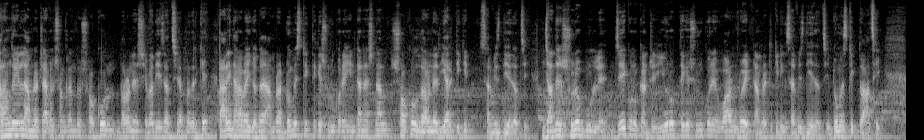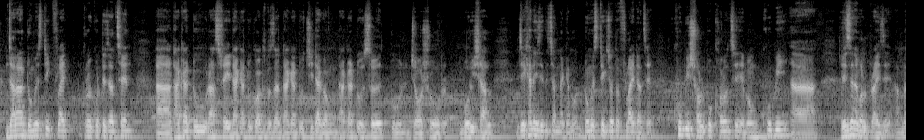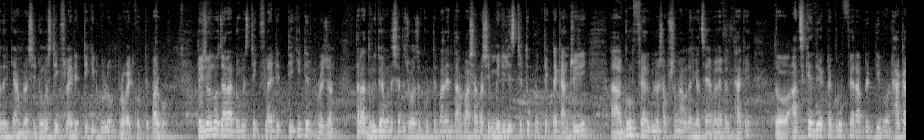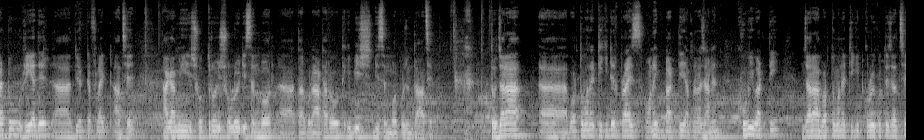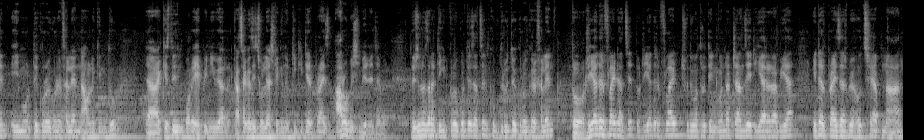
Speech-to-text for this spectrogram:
আলহামদুলিল্লাহ, আমরা ট্রাভেল সংক্রান্ত সকল ধরনের সেবা দিয়ে যাচ্ছি আপনাদেরকে। তারই ধারাবাহিকতায় আমরা ডোমেস্টিক থেকে শুরু করে ইন্টারন্যাশনাল সকল ধরনের এয়ার টিকিট সার্ভিস দিয়ে যাচ্ছি। যাদের সুলভ মূল্যে যে কোনো কান্ট্রির ইউরোপ থেকে শুরু করে ওয়ার্ল্ড ওয়েড আমরা টিকিটিং সার্ভিস দিয়ে যাচ্ছি। ডোমেস্টিক তো আছেই। যারা ডোমেস্টিক ফ্লাইট ক্রয় করতে যাচ্ছেন Dhaka to Rajshahi, Dhaka to Cox's Bazar, Dhaka to Chittagong, Dhaka to Saidpur, Jessore, Barisal যেখানেই যেতে চান না কেন ডোমেস্টিক যত ফ্লাইট আছে, খুবই স্বল্প খরচে এবং খুবই রিজনেবল প্রাইসে আপনাদেরকে আমরা সেই ডোমেস্টিক ফ্লাইটের টিকিটগুলো প্রোভাইড করতে পারব। তো এই জন্য যারা ডোমেস্টিক ফ্লাইটের টিকিটের প্রয়োজন, তারা দ্রুত আমাদের সাথে যোগাযোগ করতে পারেন। তার পাশাপাশি মিডিল ইস্টের তো প্রত্যেকটা কান্ট্রিরই গ্রুপ ফেয়ারগুলো সবসময় আমাদের কাছে অ্যাভেলেবেল থাকে। তো আজকে দু একটা গ্রুপ ফেয়ার আপডেট দিব। ঢাকা টু রিয়াদের দু একটা ফ্লাইট আছে। আগামী সতেরোই, ষোলোই ডিসেম্বর তারপরে আঠারো থেকে বিশ ডিসেম্বর পর্যন্ত আছে। তো যারা বর্তমানে টিকিটের প্রাইস অনেক বাড়তি, আপনারা জানেন, খুবই বাড়তি। যারা বর্তমানে টিকিট ক্রয় করতে যাচ্ছেন, এই মুহূর্তে ক্রয় করে ফেলেন, না হলে কিন্তু কিছুদিন পরে হ্যাপি নিউ ইয়ার কাছাকাছি চলে আসলে কিন্তু টিকিটের প্রাইস আরও বেশি বেড়ে যাবে। তো এই জন্য যারা টিকিট ক্রয় করতে যাচ্ছেন, খুব দ্রুতই ক্রয় করে ফেলেন। তো রিয়াদের ফ্লাইট আছে, তো রিয়াদের ফ্লাইট শুধুমাত্র তিন ঘণ্টা ট্রানজিট ইয়ার আরাবিয়া, এটার প্রাইস আসবে হচ্ছে আপনার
